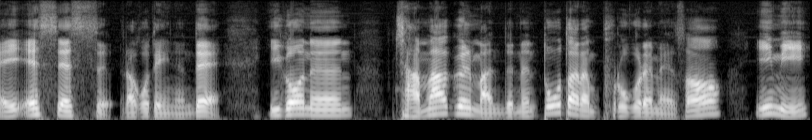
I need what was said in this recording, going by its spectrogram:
ASS라고 되어 있는데 이거는 자막을 만드는 또 다른 프로그램에서 이미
